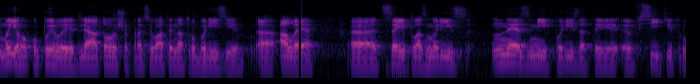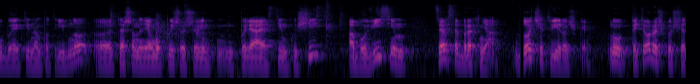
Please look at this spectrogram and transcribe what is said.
Ми його купили для того, щоб працювати на труборізі, е, але е, цей плазморіз не зміг порізати е, всі ті труби, які нам потрібно. Те, що на ньому пишуть, що він пиляє стінку 6 або 8, це все брехня. До четвірочки. Ну, п'ятерочку ще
